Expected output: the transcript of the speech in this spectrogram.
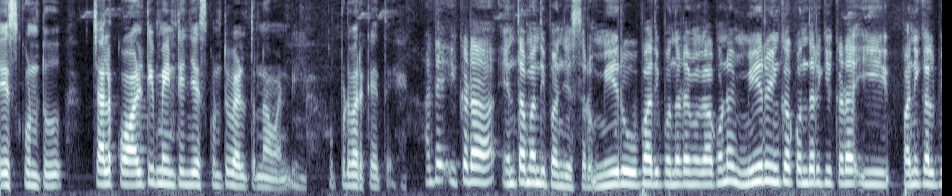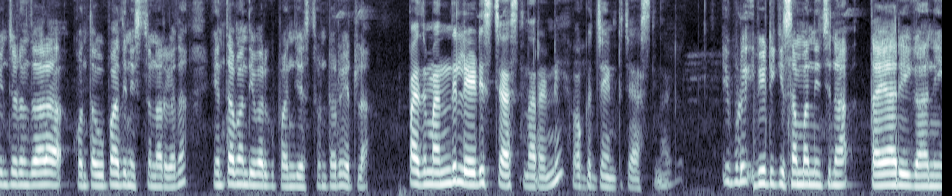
చేసుకుంటూ చాలా క్వాలిటీ మెయింటైన్ చేసుకుంటూ వెళ్తున్నామండి ఇప్పటి వరకు అయితే అంటే ఇక్కడ ఎంతమంది పనిచేస్తారు? మీరు ఉపాధి పొందడమే కాకుండా మీరు ఇంకా కొందరికి ఇక్కడ ఈ పని కల్పించడం ద్వారా కొంత ఉపాధిని ఇస్తున్నారు కదా? ఎంతమంది వరకు పనిచేస్తుంటారు? ఎట్లా? పది మంది లేడీస్ చేస్తున్నారండి ఒక జెంట్ చేస్తున్నాడు. ఇప్పుడు వీటికి సంబంధించిన తయారీ కానీ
